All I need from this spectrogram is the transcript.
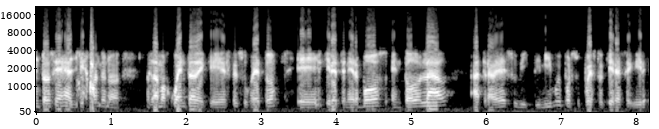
Entonces allí es cuando nos, damos cuenta de que este sujeto eh, quiere tener voz en todos lados a través de su victimismo y por supuesto quiere seguir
